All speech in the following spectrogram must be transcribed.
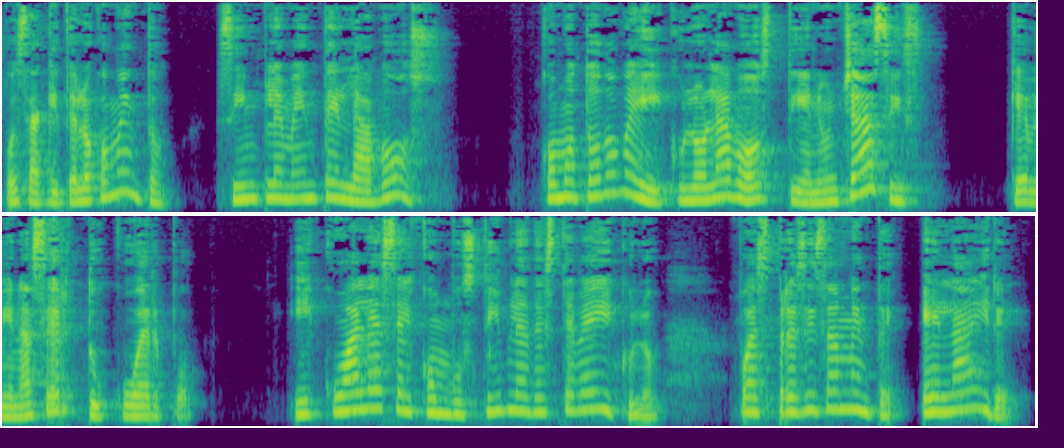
Pues aquí te lo comento. Simplemente la voz. Como todo vehículo, la voz tiene un chasis, que viene a ser tu cuerpo. ¿Y cuál es el combustible de este vehículo? Pues precisamente el aire.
